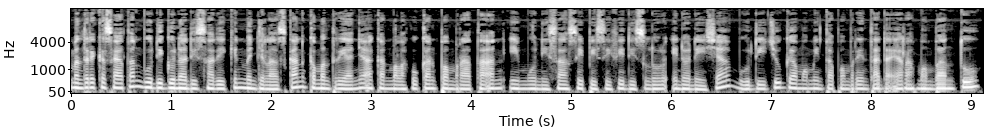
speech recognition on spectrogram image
Menteri Kesehatan Budi Gunadi Sadikin menjelaskan kementeriannya akan melakukan pemerataan imunisasi PCV di seluruh Indonesia. Budi juga meminta pemerintah daerah membantu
